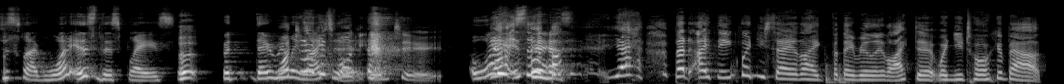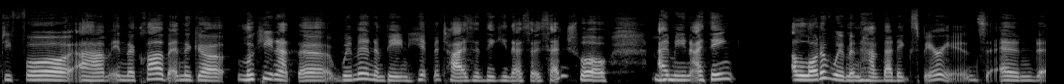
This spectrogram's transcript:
just like, what is this place? Uh, but they really liked it. into? What yeah, is? Yeah, but I think when you say like, but they really liked it, when you talk about before um, in the club and the girl looking at the women and being hypnotized and thinking they're so sensual, mm-hmm. I mean, I think a lot of women have that experience and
